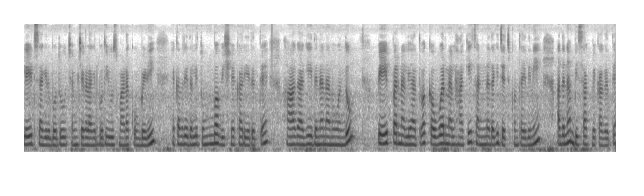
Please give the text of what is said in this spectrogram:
ಪ್ಲೇಟ್ಸ್ ಆಗಿರ್ಬೋದು, ಚಮಚಗಳಾಗಿರ್ಬೋದು ಯೂಸ್ ಮಾಡೋಕ್ಕೆ ಹೋಗಬೇಡಿ. ಯಾಕಂದರೆ ಇದರಲ್ಲಿ ತುಂಬ ವಿಷಯಕಾರಿ ಇರುತ್ತೆ. ಹಾಗಾಗಿ ಇದನ್ನು ನಾನು ಒಂದು ಪೇಪರ್ನಲ್ಲಿ ಅಥವಾ ಕವರ್ನಲ್ಲಿ ಹಾಕಿ ಸಣ್ಣದಾಗಿ ಜಚ್ಕೊತಾ ಇದ್ದೀನಿ. ಅದನ್ನು ಬಿಸಾಕಬೇಕಾಗತ್ತೆ.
